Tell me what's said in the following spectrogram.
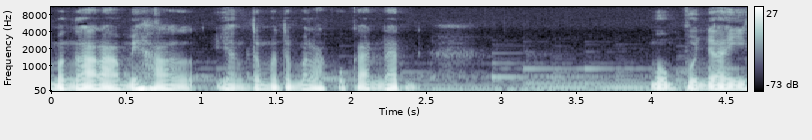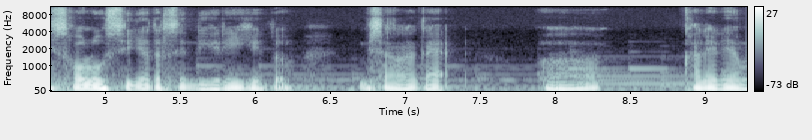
mengalami hal yang teman-teman lakukan dan mempunyai solusinya tersendiri gitu. Misalnya kayak uh, kalian yang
